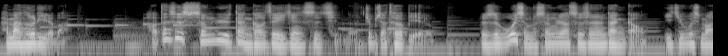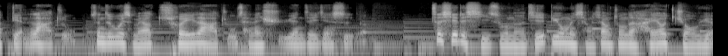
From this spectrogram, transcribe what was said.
还蛮合理的吧？好，但是生日蛋糕这一件事情呢，就比较特别了，就是为什么生日要吃生日蛋糕，以及为什么要点蜡烛，甚至为什么要吹蜡烛才能许愿这一件事呢？这些的习俗呢，其实比我们想象中的还要久远。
